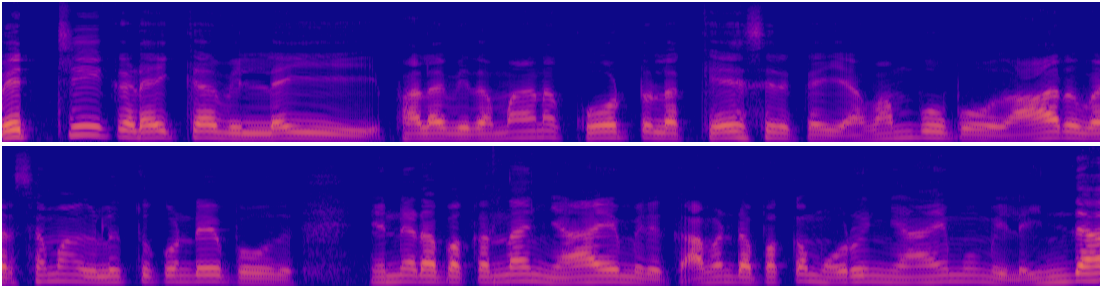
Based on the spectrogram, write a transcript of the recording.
வெற்றி கிடைக்கவில்லை. பலவிதமான கோர்ட்டில் கேஸ் இருக்கையா வம்பு போகுது. ஆறு வருஷமாக இழுத்து கொண்டே போகுது. என்னோட பக்கம்தான் நியாயம் இருக்குது அவன்ட பக்கம் ஒரு நியாயமும் இல்லை. இந்தா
